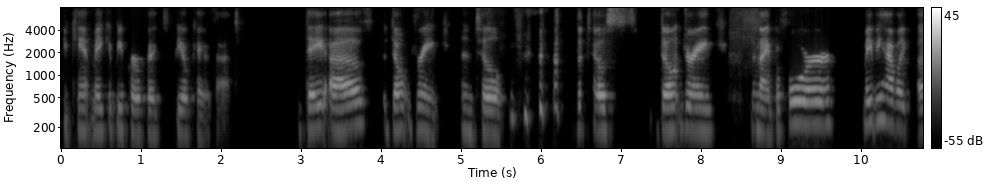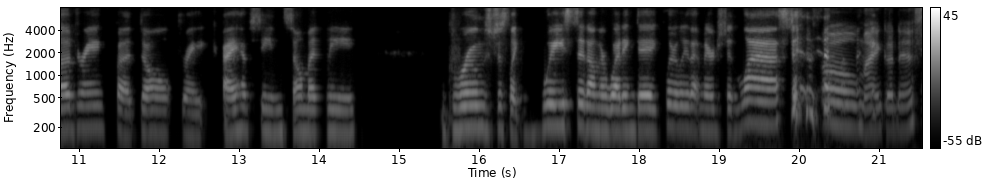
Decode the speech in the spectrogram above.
You can't make it be perfect. Be okay with that. Day of, don't drink until the toasts. Don't drink the night before. maybe have like a drink, but don't drink. I have seen so many grooms just like wasted on their wedding day. Clearly, that marriage didn't last. oh my goodness.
